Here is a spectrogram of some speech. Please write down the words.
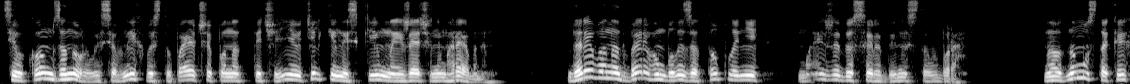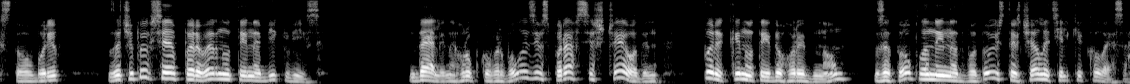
цілком занурилися в них, виступаючи понад течією тільки низьким наїжаченим гребенем. Дерева над берегом були затоплені майже до середини стовбура. На одному з таких стовбурів зачепився перевернутий на бік віз. Далі на групку верболозів спирався ще один, перекинутий догори дном, затоплений над водою стирчали тільки колеса.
